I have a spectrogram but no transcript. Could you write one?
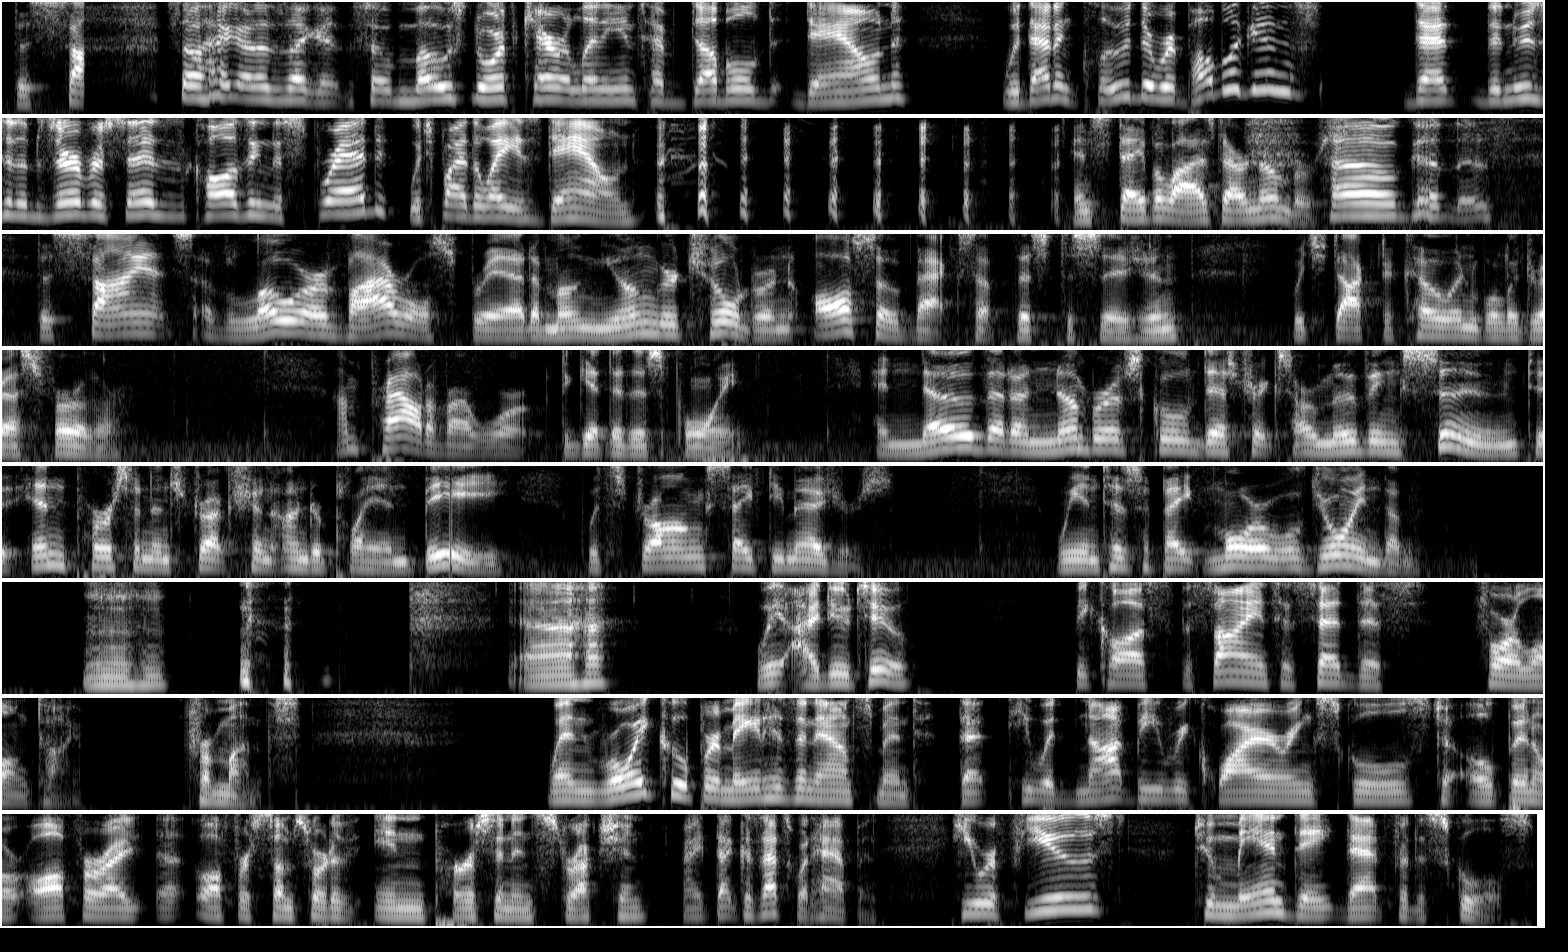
The si- so hang on a second. So most North Carolinians have doubled down. Would that include the Republicans that the News and Observer says is causing the spread, which by the way is down, and stabilized our numbers? Oh goodness. The science of lower viral spread among younger children also backs up this decision, which Dr. Cohen will address further. I'm proud of our work to get to this point and know that a number of school districts are moving soon to in person instruction under Plan B with strong safety measures. We anticipate more will join them. Mm hmm. uh huh. We, I do too, because the science has said this for a long time, for months. When Roy Cooper made his announcement that he would not be requiring schools to open or offer uh, offer some sort of in-person instruction, right? That because that's what happened. He refused to mandate that for the schools.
